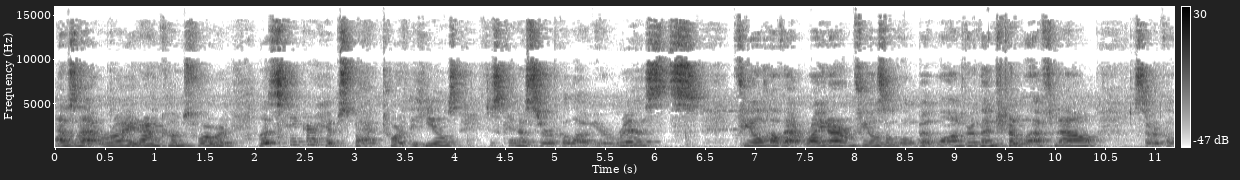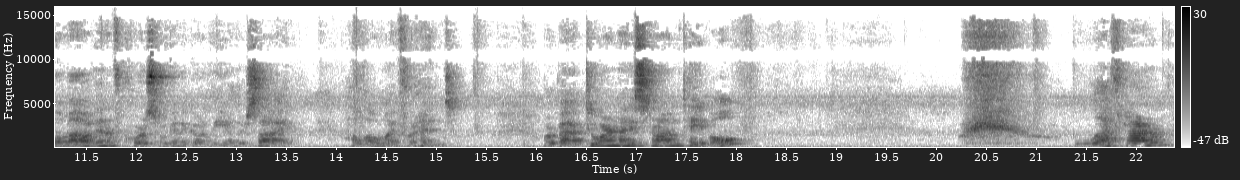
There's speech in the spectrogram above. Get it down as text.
as that right arm comes forward. Let's take our hips back toward the heels. Just kind of circle out your wrists. Feel how that right arm feels a little bit longer than your left now. Circle them out, and of course, we're gonna go to the other side. Hello, my friend. We're back to our nice strong table. Left arm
